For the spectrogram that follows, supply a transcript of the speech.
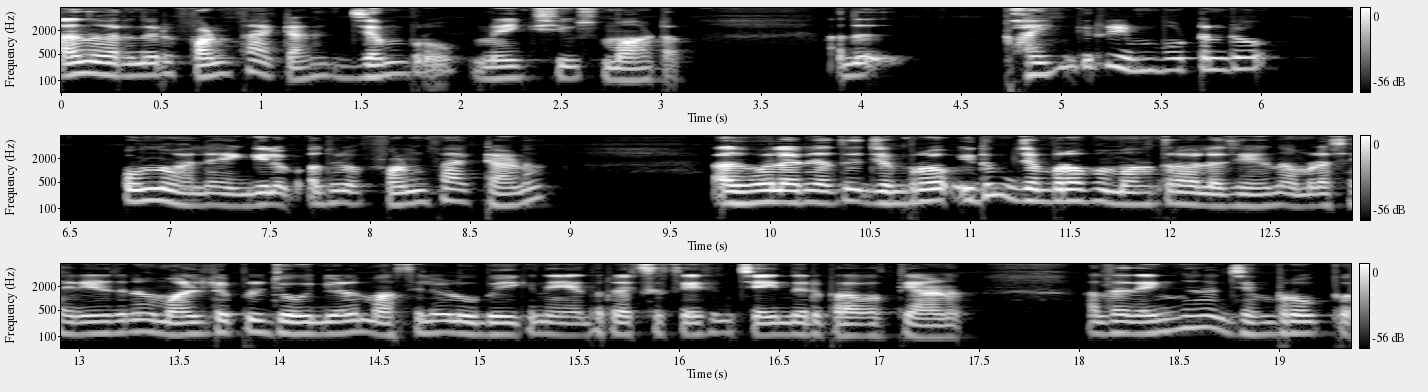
അതെന്ന് പറയുന്ന ഒരു ഫൺ ഫാക്റ്റാണ് jump rope makes you smarter അത് ഭയങ്കര ഇമ്പോർട്ടന്റോ ഒന്നുമല്ല എങ്കിലും അതൊരു ഫൺ ഫാക്റ്റാണ് അതുപോലെ തന്നെ അത് ജംപ് റോപ്പ് ഇതും ജംപ് റോപ്പ് മാത്രമല്ല ചെയ്യുന്നത്. നമ്മുടെ ശരീരത്തിന് മൾട്ടിപ്പിൾ ജോയിന്റുകളും മസിലുകളും ഉപയോഗിക്കുന്ന ഏതൊരു എക്സസൈസും ചെയ്യുന്ന ഒരു പ്രവൃത്തിയാണ്. അതായത് എങ്ങനെ ജംപ് റോപ്പ്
